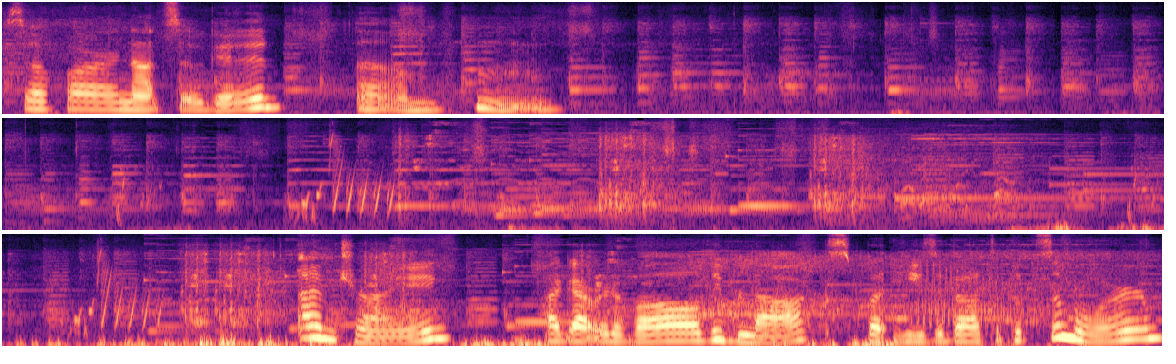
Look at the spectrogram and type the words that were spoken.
So far, not so good. Um, hmm. I'm trying. I got rid of all the blocks, but he's about to put some more.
